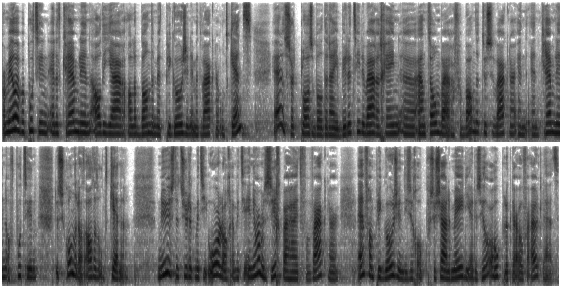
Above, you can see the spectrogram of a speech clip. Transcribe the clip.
Formeel hebben Poetin en het Kremlin al die jaren alle banden met Prigozhin en met Wagner ontkend. een soort plausible deniability. Er waren geen uh, aantoonbare verbanden tussen Wagner en, en Kremlin of Poetin. Dus ze konden dat altijd ontkennen. Nu is natuurlijk met die oorlog en met die enorme zichtbaarheid van Wagner en van Prigozhin, die zich op sociale media dus heel openlijk daarover uitlaat,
